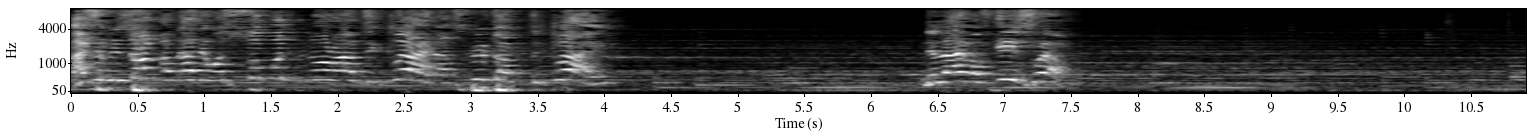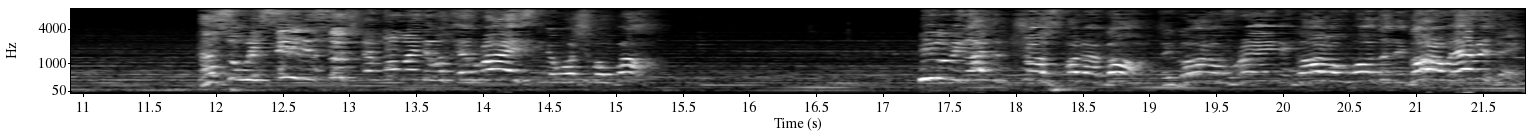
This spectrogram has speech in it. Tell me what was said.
As a result of that, there was so much moral decline and spiritual decline in the life of Israel. And so we see in such a moment there was a rise in the worship of Baal. People began to trust other gods, the God of rain, the God of water, the God of everything.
